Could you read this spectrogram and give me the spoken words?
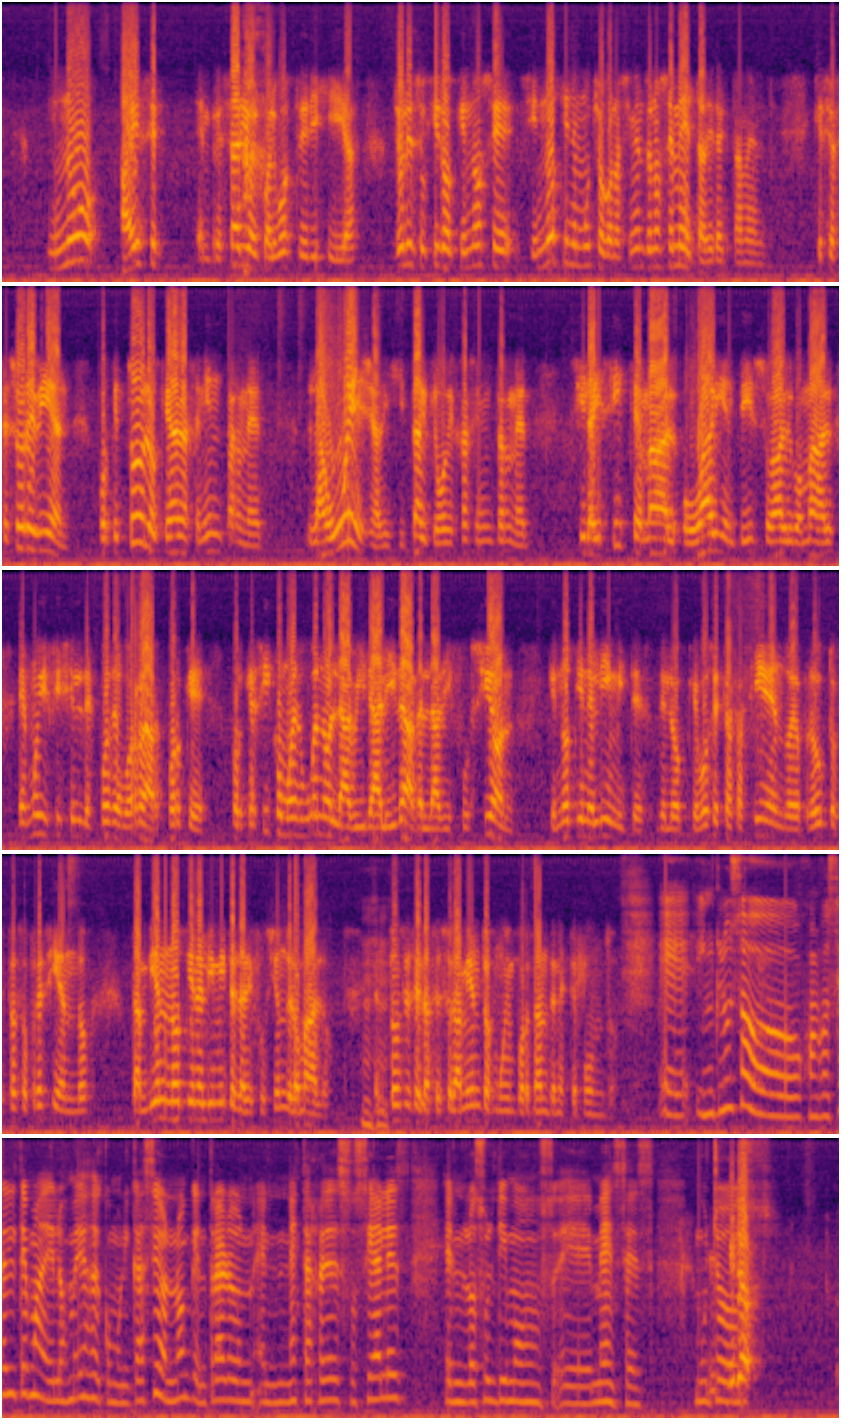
no a ese empresario al cual vos te dirigías, yo le sugiero que no se, si no tiene mucho conocimiento, no se meta directamente, que se asesore bien, porque todo lo que hagas en Internet, la huella digital que vos dejas en Internet, si la hiciste mal o alguien te hizo algo mal, es muy difícil después de borrar. ¿Por qué? Porque así como es bueno la viralidad, la difusión, que no tiene límites de lo que vos estás haciendo, del producto que estás ofreciendo, también no tiene límites la difusión de lo malo. Entonces el asesoramiento es muy importante en este punto. Eh, incluso, Juan José, el tema de los medios de comunicación, ¿no? que entraron en estas redes sociales en los últimos eh, meses. Muchos...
